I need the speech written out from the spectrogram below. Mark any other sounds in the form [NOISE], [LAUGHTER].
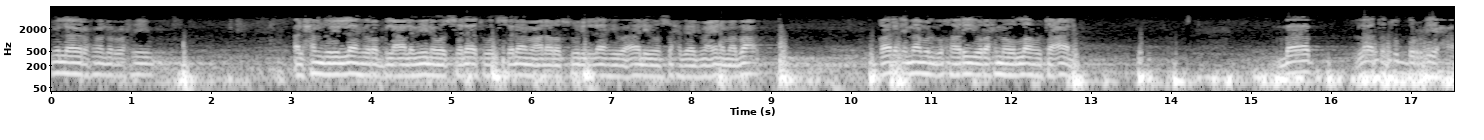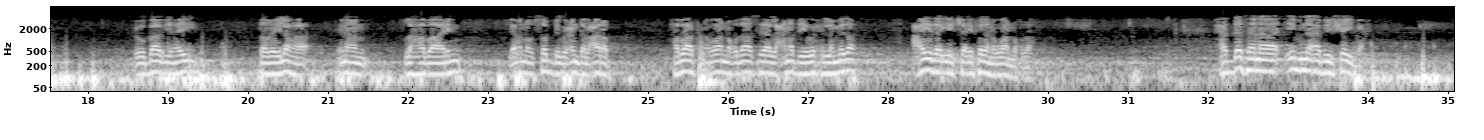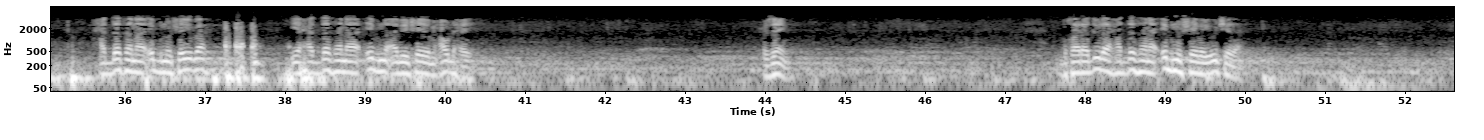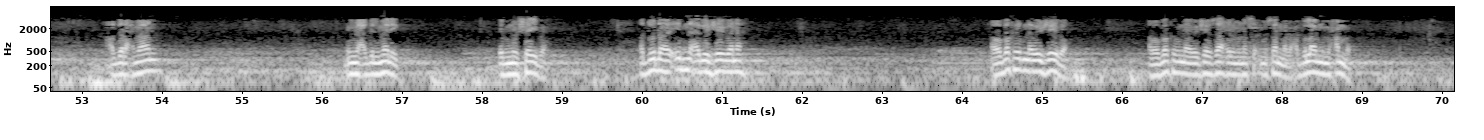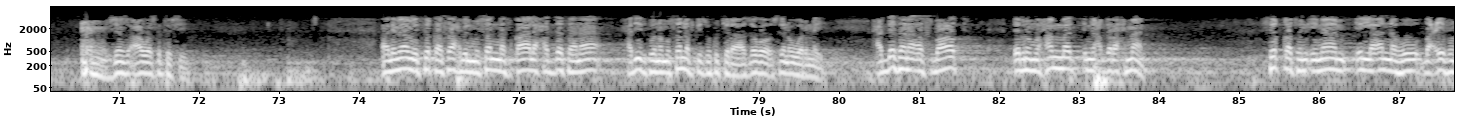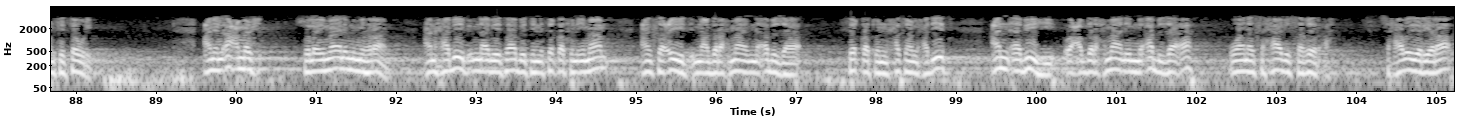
بسم الله الرحمن الرحيم الحمد لله رب العالمين والصلاة والسلام على رسول الله وآله وصحبه أجمعين ما بعد قال الإمام البخاري رحمه الله تعالى باب لا تطب الريح عباب هي طبيلها إنان لهبار لأنه صبق عند العرب habaarkana waa noqdaa sida lacnada iyo wixii lamida cayda iyo jaa'ifadana waa noqdaa. Xadaanaa ibna abi shayba xadaanaa ibnu shayba iyo xadaanaa ibna abi shayba maxaa u dhexeeya xusein bukhaari hadduu yidhahda xadaanaa ibnu shayba ayuu u jeedaa. Cabdiraxmaan ibn cabdilmalik ibnu shayba. Hadduu dhaho ibna abi shaybana? Abubakr ibn abi shayba. Abubakr ibn abi shayba saaxib musanaf cabdullah ibn muxamed caawa iska tosiye alimaam iqa saaxib اlmusanaf qaala xadaanaa xadiidkuuna musanafkiisu ku jiraa isagoo sidan u warinay. Xadaanaa asbaaط ibn muxamed ibn cabdiraxmaan ثقة إmام إلا أنه ضعيف في الثور عن الأعمش سليمان بن مهران عن حبيب بن أبي ثابت ثقة إmام عن سعيد بن عبدالرحمن بن أبزة ثقة حسن الحديث عن أبيه وعبدالرحمن بن أبزة waana صحاaبي صغير ah صحaabada yaryaraa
